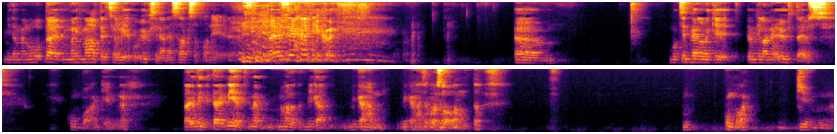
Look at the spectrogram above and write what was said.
mitä me lu... Tai mä, mä ajattelin, että se oli joku yksinäinen saksofoni. niin. Öm, Mutta sitten meillä olikin jonkinlainen yhteys kumpaankin. Tai jotenkin, tai niin, että me, mä ajattelin, että mikä, mikähän, mikähän se voisi olla, mutta mut kummallakin,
